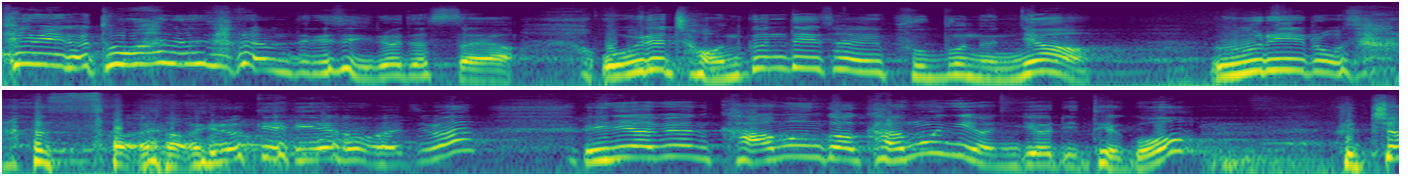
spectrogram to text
케미가 통하는 사람들에서 이루어졌어요. 오히려 전근대사의 부부는요. 의리로 살았어요. 이렇게 얘기하면 하지만 왜냐하면 가문과 가문이 연결이 되고 그렇죠?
